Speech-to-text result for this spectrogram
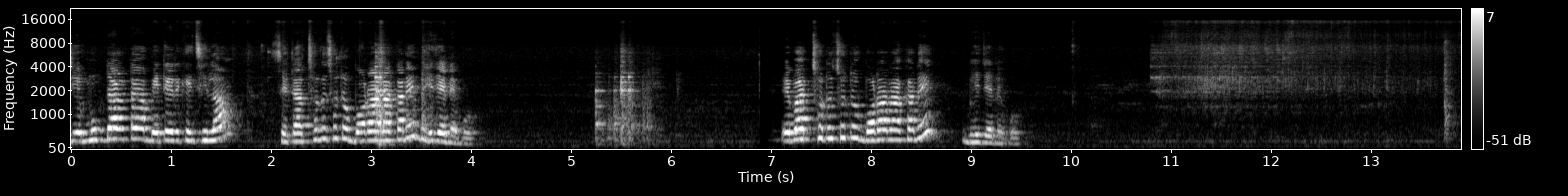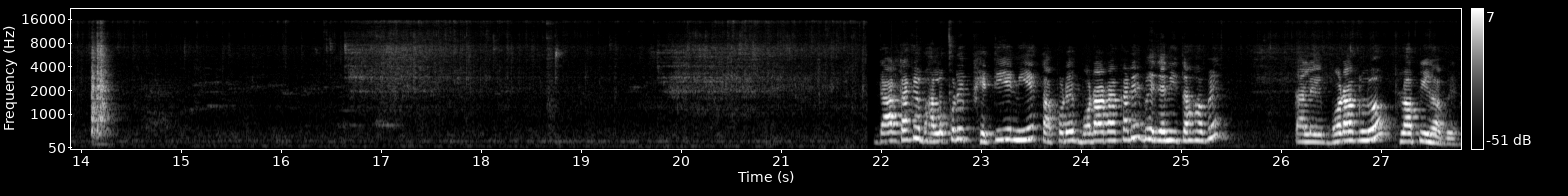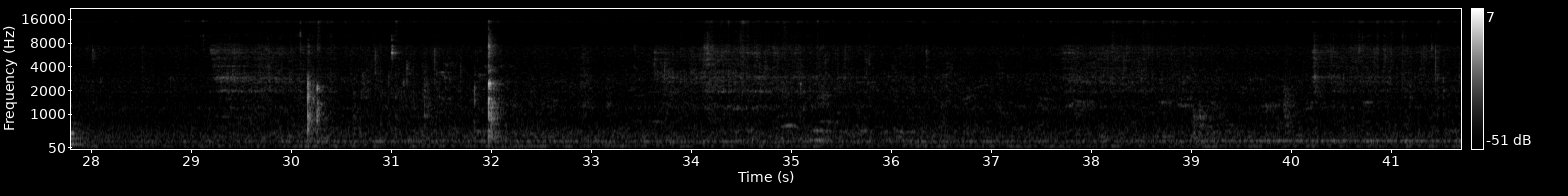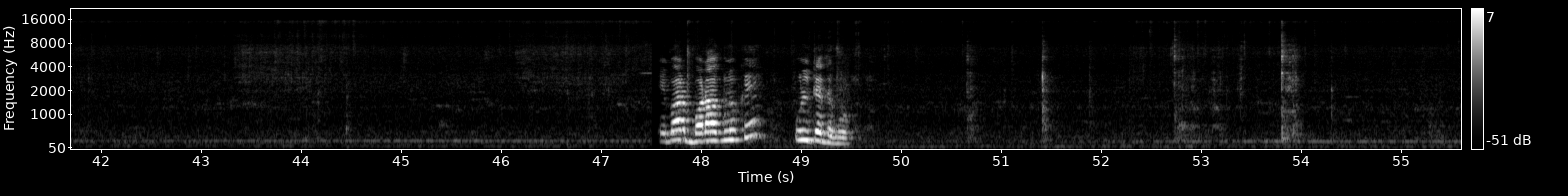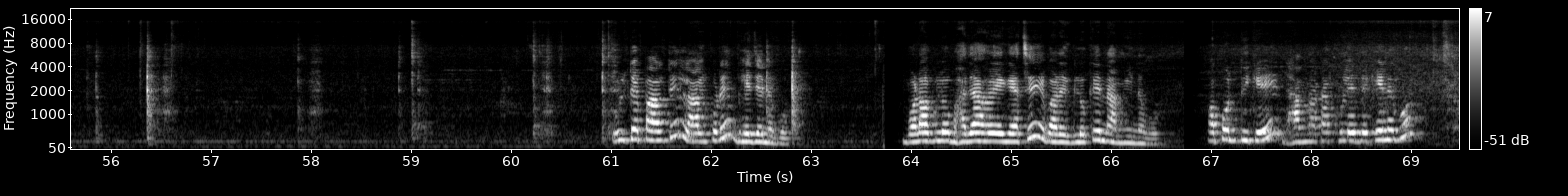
যে মুগ ডালটা বেটে রেখেছিলাম, সেটা ছোট ছোট বড়ার আকারে ভেজে নেব। এবার ছোট ছোট বড়ার আকারে ভেজে নেব। ডালটাকে ভালো করে ফেটিয়ে নিয়ে তারপরে বড়ার আকারে ভেজে নিতে হবে। তাহলে বড়াগুলো ফ্লপি হবে। এবার বড়াগুলোকে উল্টে দেবো। উল্টে পাল্টে লাল করে ভেজে নেব। বড়াগুলো ভাজা হয়ে গেছে, এবার এগুলোকে নামিয়ে নেব। অপর দিকে ঢাকনাটা খুলে দেখে নেব।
